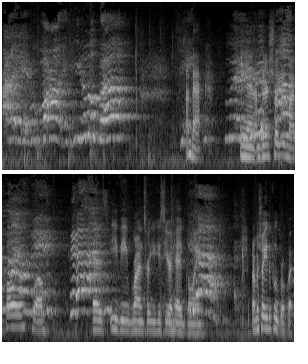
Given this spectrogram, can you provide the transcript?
I want you back. I'm back. And I'm gonna show you my bowl. Well, as Evie runs her, you can see her head going. But I'm gonna show you the food real quick.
